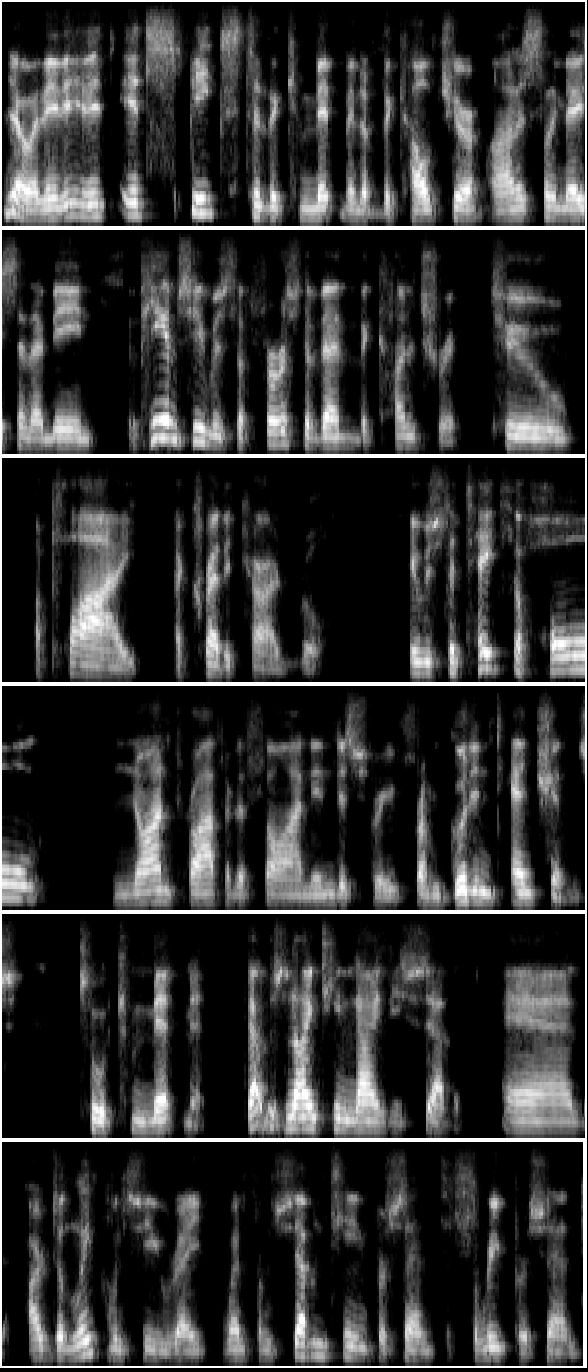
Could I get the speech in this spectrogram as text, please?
No, and it, it it speaks to the commitment of the culture. Honestly, Mason, I mean, the PMC was the first event in the country to apply a credit card rule. It was to take the whole nonprofit a thon industry from good intentions to a commitment. That was 1997 and our delinquency rate went from 17% to 3%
